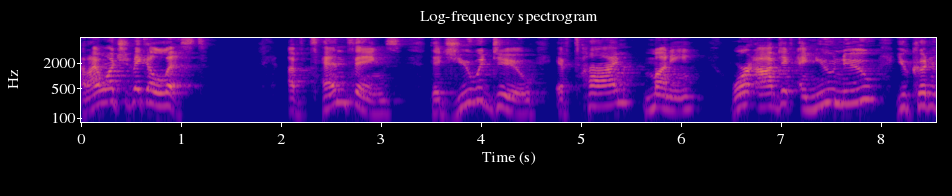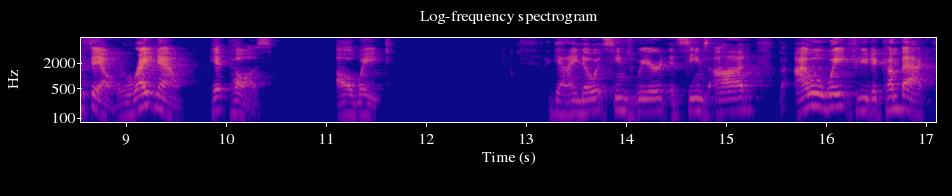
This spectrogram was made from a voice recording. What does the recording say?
And I want you to make a list of 10 things that you would do if time, money were an object and you knew you couldn't fail. Right now, hit pause. I'll wait. Again, I know it seems weird, it seems odd, but I will wait for you to come back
